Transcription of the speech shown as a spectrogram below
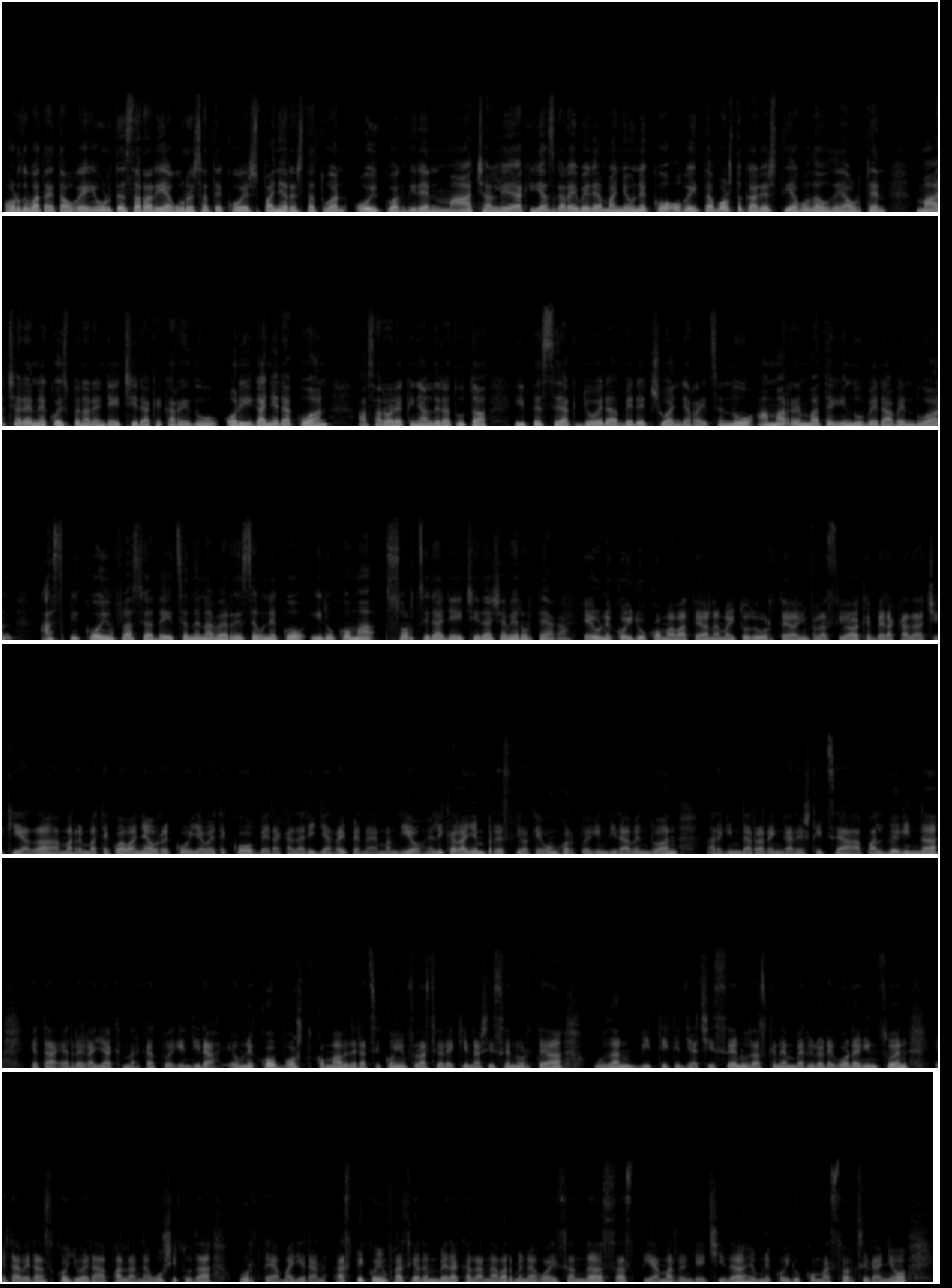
Ordu bata eta hogei urte zarrari agurrezateko Espainiar estatuan oikoak diren maatxaleak iaz garai berean baino uneko hogeita bost garestiago daude aurten. Maatxaren ekoizpenaren jeitxirak ekarri du hori gainerakoan, azaroarekin alderatuta IPCak joera beretsuan jarraitzen du, amarren bat egindu bera benduan, azpiko inflazioa deitzen dena berriz euneko irukoma sortzira jeitsi da Xabier Urteaga. Euneko irukoma batean amaitu du urtea inflazioak berakada txikia da, amarren batekoa, baina aurreko hilabeteko berakadari jarraipena eman dio. Elikagaien prezioak egonkortu egin dira abenduan, argindarraren garestitzea apaldu eginda eta erregaiak merkatu egin dira. Euneko bost koma bederatziko inflazioarekin hasi zen urtea, udan bitik jatsi zen, udazkenean berriro ere gore egin zuen eta beranzko joera apala nagusitu da urtea maieran. Azpiko inflazioaren berakada nabarmenagoa izan da, zazpi amarren jaitsi da, euneko iruko mazortzi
